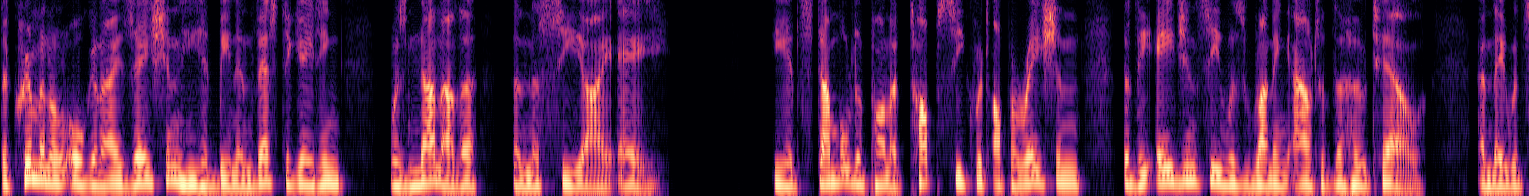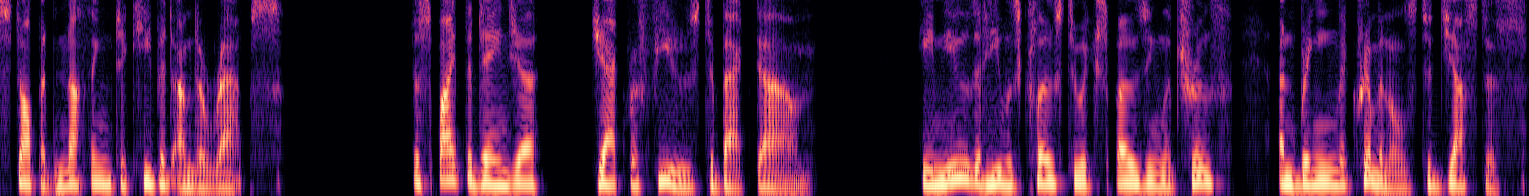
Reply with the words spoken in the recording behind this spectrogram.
The criminal organization he had been investigating was none other than the CIA. He had stumbled upon a top-secret operation that the agency was running out of the hotel, and they would stop at nothing to keep it under wraps. Despite the danger, Jack refused to back down. He knew that he was close to exposing the truth and bringing the criminals to justice.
